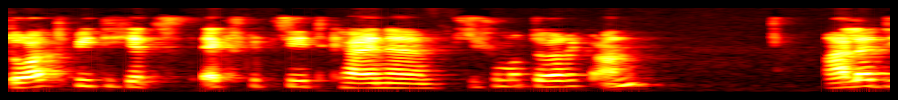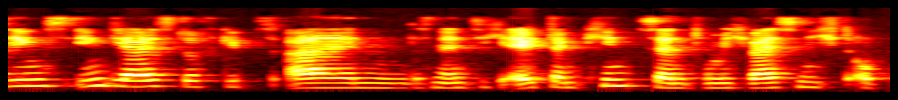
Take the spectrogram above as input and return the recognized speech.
dort biete ich jetzt explizit keine Psychomotorik an. Allerdings in Gleisdorf gibt es ein, das nennt sich Eltern-Kind-Zentrum. Ich weiß nicht, ob,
